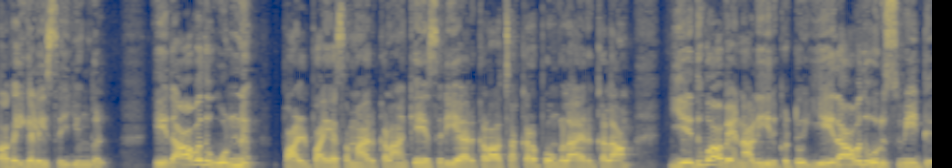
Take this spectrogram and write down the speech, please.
வகைகளை செய்யுங்கள். ஏதாவது ஒன்று பால் பாயசமாக இருக்கலாம் கேசரியாக இருக்கலாம் சக்கரை பொங்கலாக இருக்கலாம் எதுவாக வேணாலும் இருக்கட்டும். ஏதாவது ஒரு ஸ்வீட்டு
